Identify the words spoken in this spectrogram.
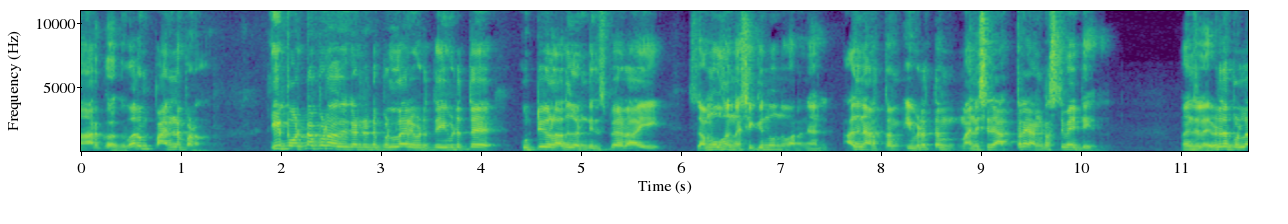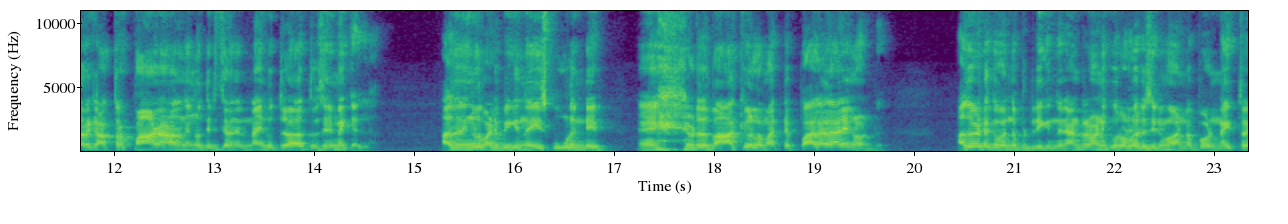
മാർക്കമൊക്കെ വെറും പന്നപ്പടമാണ് ഈ പൊട്ടപ്പടമൊക്കെ കണ്ടിട്ട് പിള്ളേർ ഇവിടുത്തെ ഇവിടുത്തെ കുട്ടികൾ അത് കണ്ട് ഇൻസ്പയർഡ് ആയി സമൂഹം നശിക്കുന്നു എന്ന് പറഞ്ഞാൽ അതിനർത്ഥം ഇവിടുത്തെ മനുഷ്യരെ അത്ര അണ്ടർസ്റ്റിമേറ്റ് ചെയ്യരുത്. മനസ്സിലായി? ഇവിടുത്തെ പിള്ളേർക്ക് അത്ര പാഴാണെന്ന് നിങ്ങൾ തിരിച്ചറിഞ്ഞിട്ടുണ്ട് അതിന്റെ ഉത്തരവാദിത്വം സിനിമയ്ക്കല്ല. അത് നിങ്ങൾ പഠിപ്പിക്കുന്ന ഈ സ്കൂളിന്റെയും ഇവിടുത്തെ ബാക്കിയുള്ള മറ്റ് പല കാര്യങ്ങളുണ്ട്. അതുമായിട്ടൊക്കെ ബന്ധപ്പെട്ടിരിക്കുന്നത് രണ്ടര മണിക്കൂറുള്ള ഒരു സിനിമ കണ്ടപ്പോൾ ഉടനെ ഇത്ര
